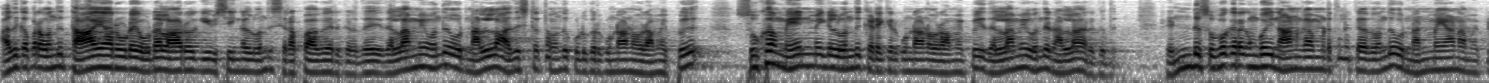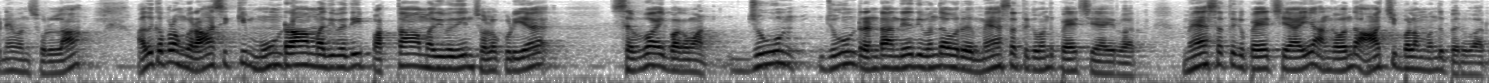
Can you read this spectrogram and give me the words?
அதுக்கப்புறம் வந்து தாயாருடைய உடல் ஆரோக்கிய விஷயங்கள் வந்து சிறப்பாகவே இருக்கிறது. இதெல்லாமே வந்து ஒரு நல்ல அதிர்ஷ்டத்தை வந்து கொடுக்கறக்குண்டான ஒரு அமைப்பு. சுக மேன்மைகள் வந்து கிடைக்கிறக்குண்டான ஒரு அமைப்பு. இதெல்லாமே வந்து நல்லா இருக்குது. ரெண்டு சுபகிரகம் போய் நான்காம் இடத்துல இருக்கிறது வந்து ஒரு நன்மையான அமைப்புனே வந்து சொல்லலாம். அதுக்கப்புறம் உங்கள் ராசிக்கு மூன்றாம் அதிபதி பத்தாம் அதிபதின்னு சொல்லக்கூடிய செவ்வாய் பகவான் ஜூன் ஜூன் ரெண்டாம் தேதி வந்து அவர் மேசத்துக்கு வந்து பயிற்சி ஆயிடுவார். மேசத்துக்கு பயிற்சியாகி அங்கே வந்து ஆட்சி பலம் வந்து பெறுவார்.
